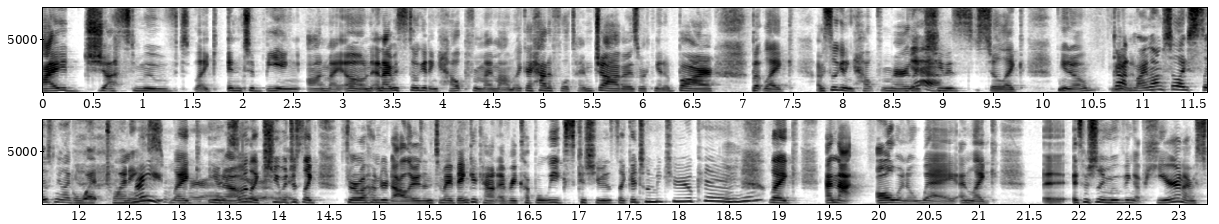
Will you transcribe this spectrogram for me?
I just moved like into being on my own and I was still getting help from my mom. Like I had a full-time job, I was working at a bar, but like I was still getting help from her. Like she was still like, you know, God, my mom still like slips me like wet twenties. right like you know like she would just like throw a hundred dollars into my bank account every couple weeks because she was like i just want to make sure you're okay Mm-hmm. like and that all went away and like uh, especially moving up here and i was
